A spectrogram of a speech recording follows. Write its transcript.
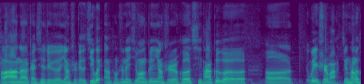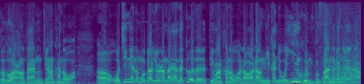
好了啊，那感谢这个央视给的机会啊，同时呢，也希望跟央视和其他各个呃卫视吧，经常的合作，然后大家能经常看到我。呃，我今年的目标就是让大家在各的地方看到我，知道吧？让你感觉我阴魂不散的感觉，你知道。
